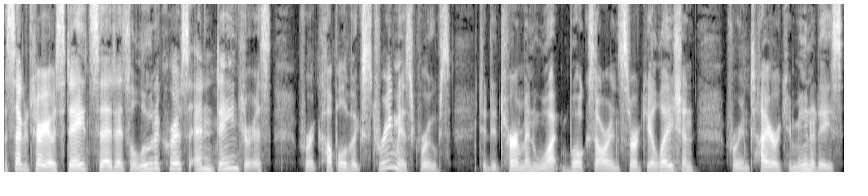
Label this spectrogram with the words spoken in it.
The Secretary of State said it's ludicrous and dangerous for a couple of extremist groups to determine what books are in circulation for entire communities.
